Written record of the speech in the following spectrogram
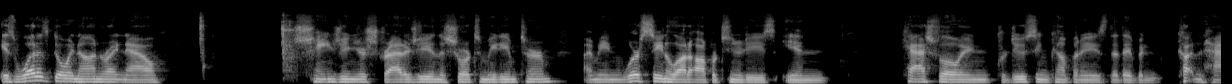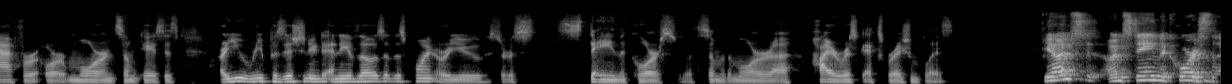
Is what is going on right now changing your strategy in the short to medium term? I mean, we're seeing a lot of opportunities in cash flowing, producing companies that they've been cut in half or, or more in some cases. Are you repositioning to any of those at this point, or are you sort of staying the course with some of the more uh, higher risk exploration plays? Yeah, I'm i I'm staying the course. That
